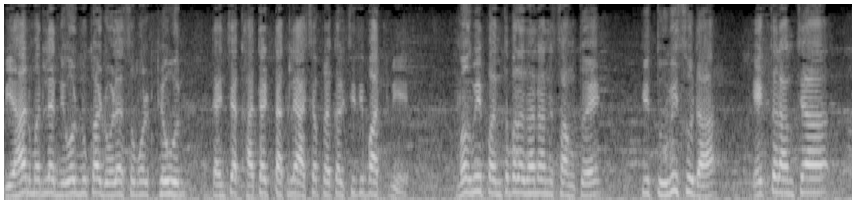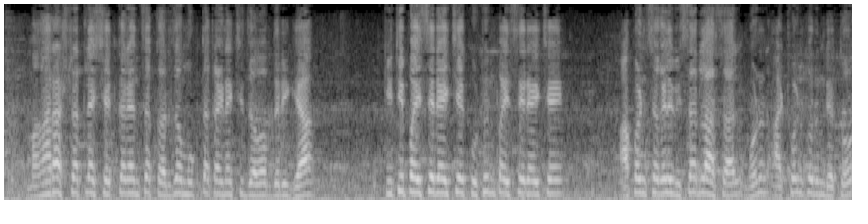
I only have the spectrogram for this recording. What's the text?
बिहारमधल्या निवडणुका डोळ्यासमोर ठेवून त्यांच्या खात्यात टाकल्या अशा प्रकारची ती बातमी आहे. मग मी पंतप्रधानांना सांगतोय की तुम्ही सुद्धा एकतर आमच्या महाराष्ट्रातल्या शेतकऱ्यांचं कर्ज मुक्त करण्याची जबाबदारी घ्या. किती पैसे द्यायचे कुठून पैसे द्यायचे आपण सगळे विसरला असाल म्हणून आठवण करून देतो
